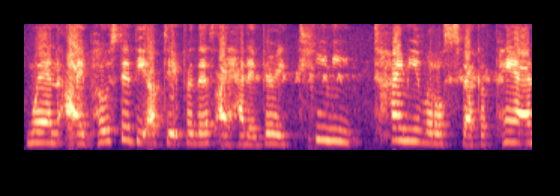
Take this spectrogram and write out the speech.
When I posted the update for this, I had a very teeny, tiny little speck of pan.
